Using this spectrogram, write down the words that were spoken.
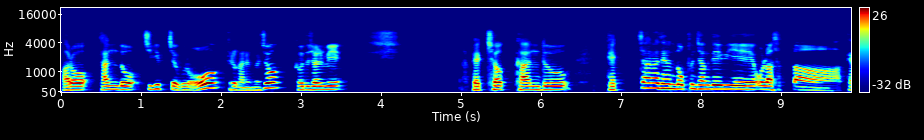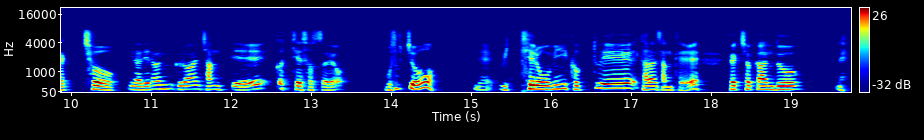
바로 단도직입적으로 들어가는 거죠. 거두절미 백척간두 백자나 되는 높은 장대 위에 올라섰다. 백척이나 되는 그러한 장대의 끝에 섰어요. 무섭죠? 네, 위태로움이 극도에 달한 상태. 백척간두 네,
